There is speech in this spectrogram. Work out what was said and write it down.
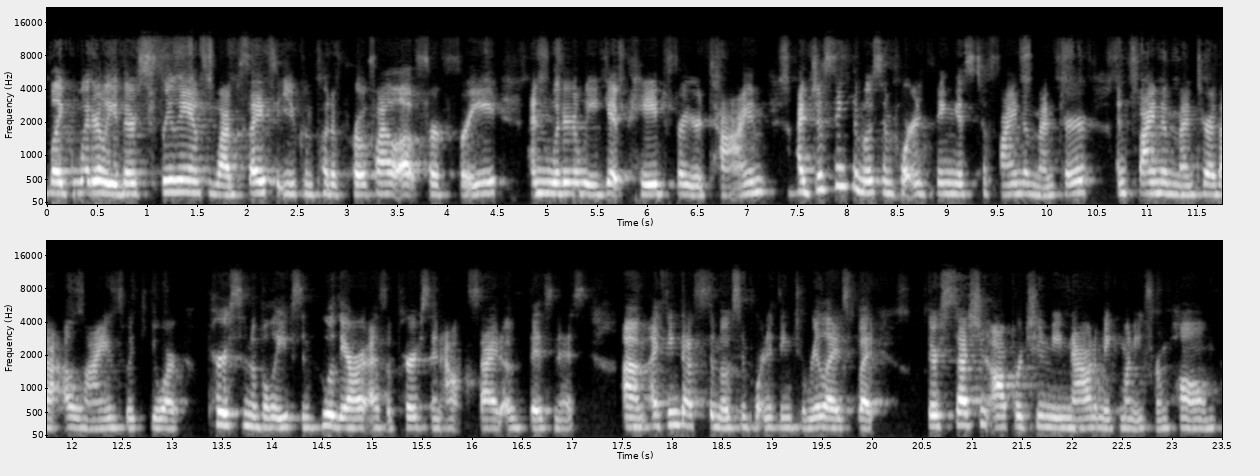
like literally, there's freelance websites that you can put a profile up for free and literally get paid for your time. I just think the most important thing is to find a mentor and find a mentor that aligns with your personal beliefs and who they are as a person outside of business. Um, I think that's the most important thing to realize. But there's such an opportunity now to make money from home,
